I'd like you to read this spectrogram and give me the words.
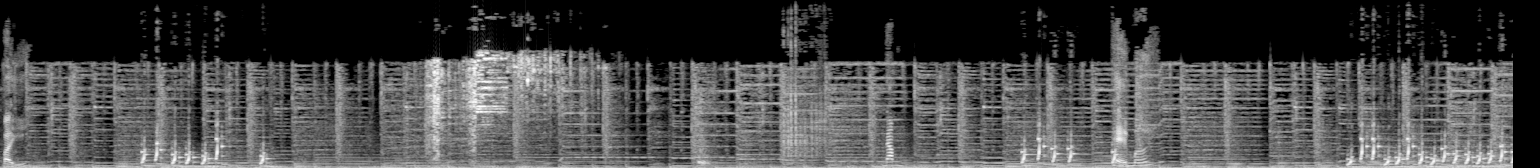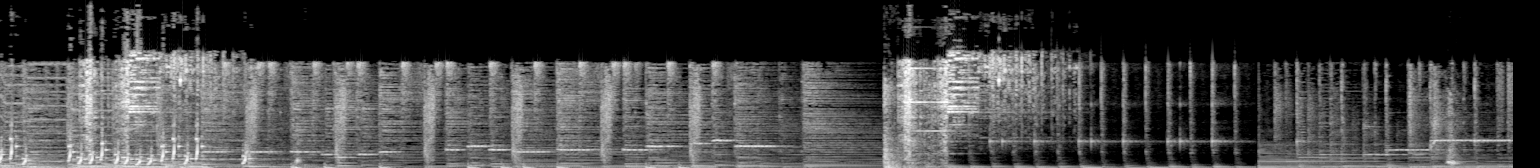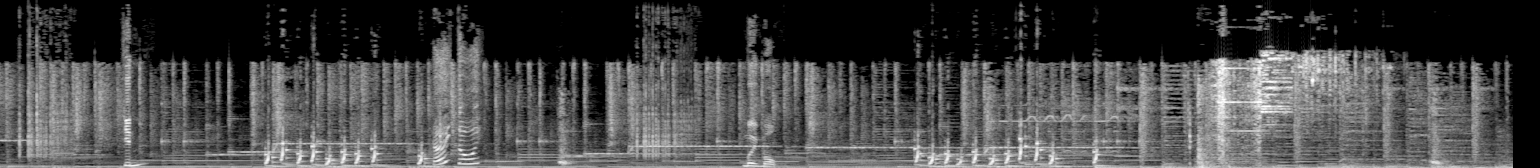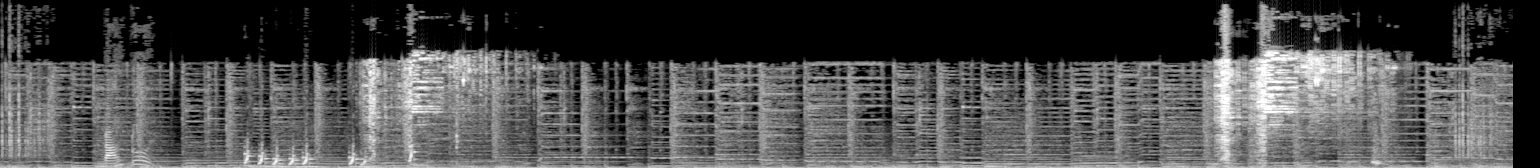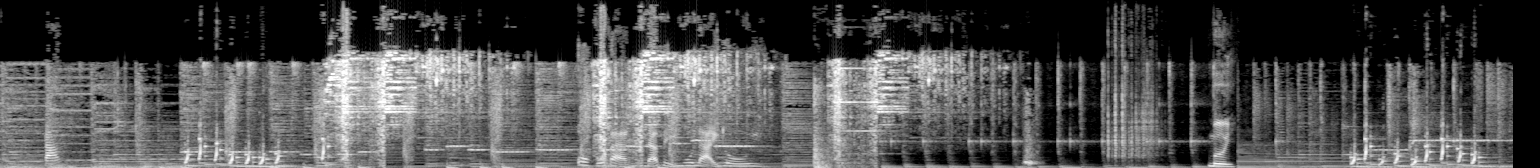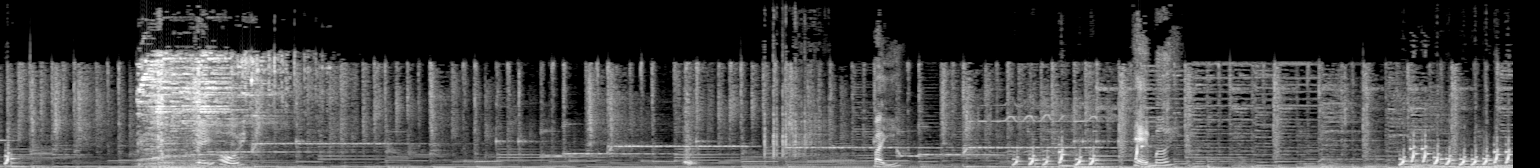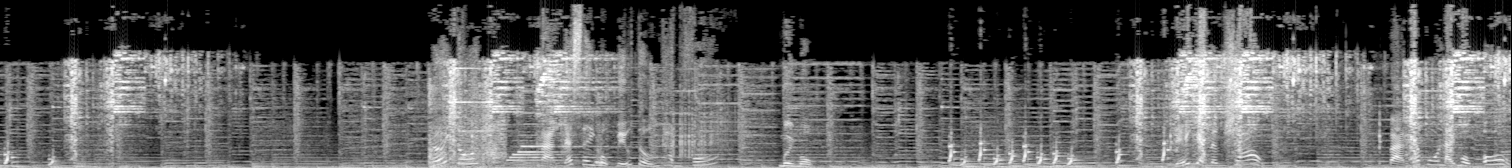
7 11 phải rồi. Mười. Lễ hội Bảy. Thẻ mới. Tới tôi. Bạn đã xây một biểu tượng thành phố. Mười một. Để dành lần sau, Bạn đã mua lại một ô.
